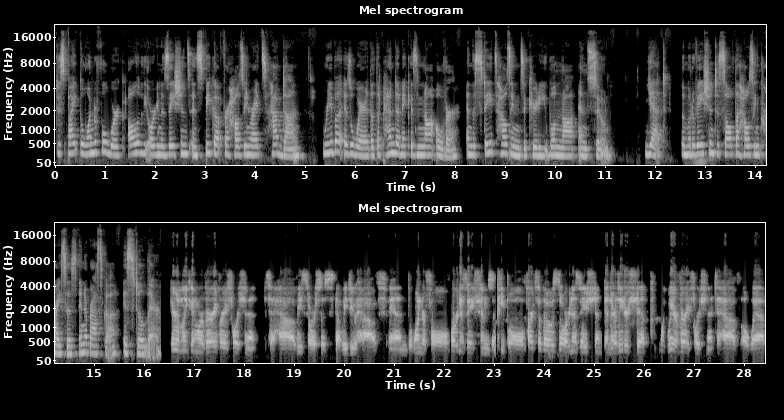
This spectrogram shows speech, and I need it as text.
Despite the wonderful work all of the organizations and Speak Up for Housing Rights have done, Ryba is aware that the pandemic is not over and the state's housing insecurity will not end soon. Yet, the motivation to solve the housing crisis in Nebraska is still there here in Lincoln, we're very, very fortunate to have resources that we do have and the wonderful organizations and people, parts of those organizations and their leadership. We are very fortunate to have a web,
